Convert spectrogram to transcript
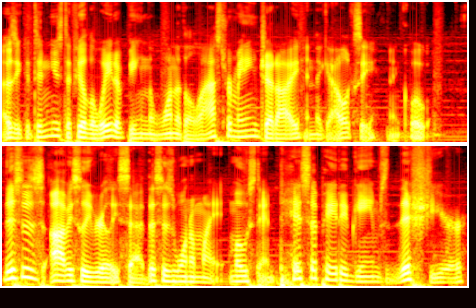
as he continues to feel the weight of being the one of the last remaining Jedi in the galaxy, end quote. This is obviously really sad. This is one of my most anticipated games this year,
